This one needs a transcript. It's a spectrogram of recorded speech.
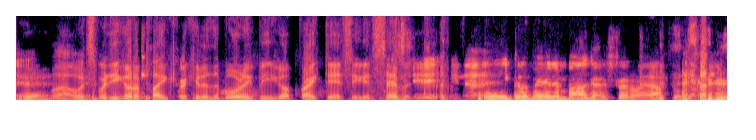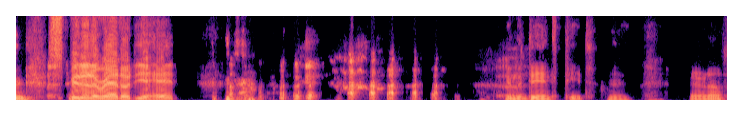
Yeah. Yeah. Well, it's when you got to play cricket in the morning, but you got breakdancing at That's seven. it, you know. Yeah, you got to be an embargo straight away afterwards. Spin it around on your head. in the dance pit. Yeah. Fair enough.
